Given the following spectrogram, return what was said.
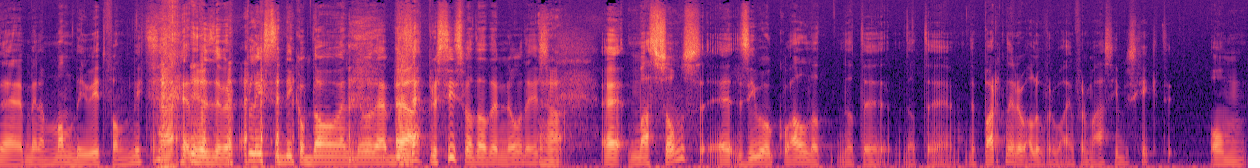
eh, met een man die weet van niets. Het is de verpleegster die ik op dat moment nodig heb. Die Ja. zegt precies wat dat er nodig is. ja. Eh, maar soms eh, zien we ook wel dat, dat, de, dat de, de partner wel over wat informatie beschikt om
